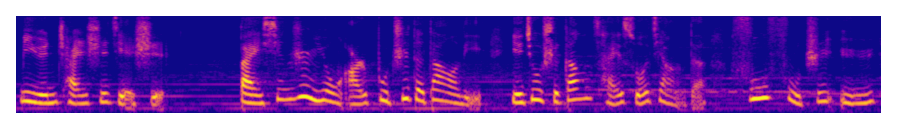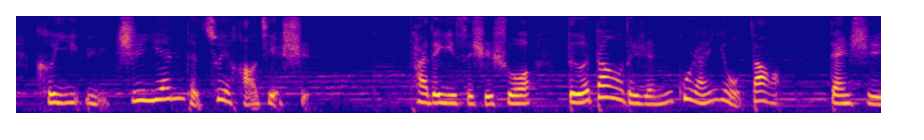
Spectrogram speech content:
密云禅师解释。百姓日用而不知的道理，也就是刚才所讲的“夫妇之余可以与之焉”的最好解释。他的意思是说，得道的人固然有道，但是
